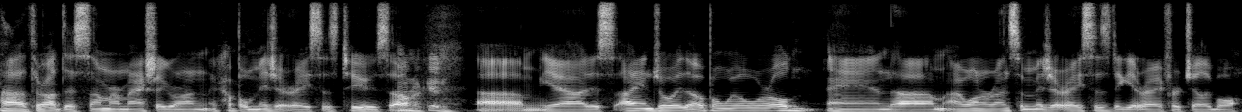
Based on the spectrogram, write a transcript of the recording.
uh, throughout this summer, I'm actually going to run a couple midget races too. So Oh, no, good. um, yeah, I just I enjoy the open wheel world, and um, I want to run some midget races to get ready for Chili Bowl.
